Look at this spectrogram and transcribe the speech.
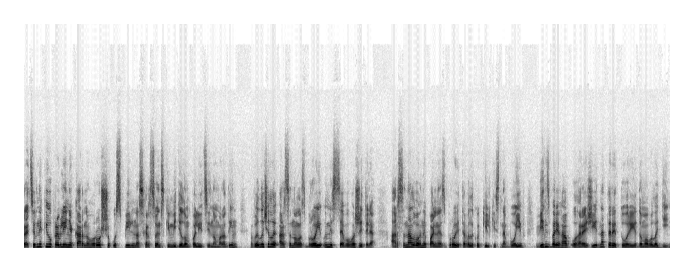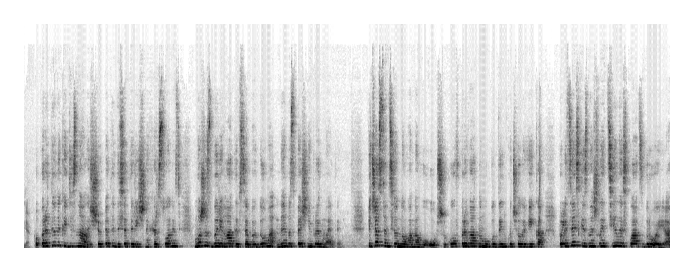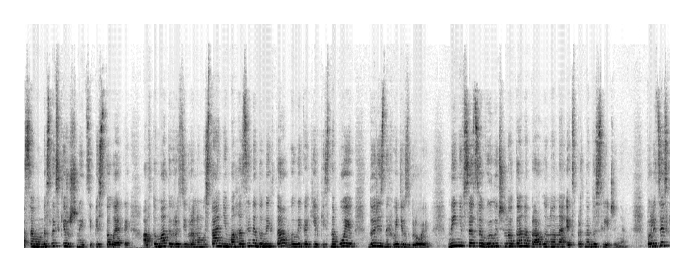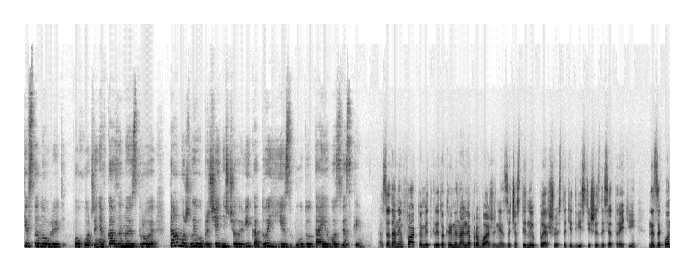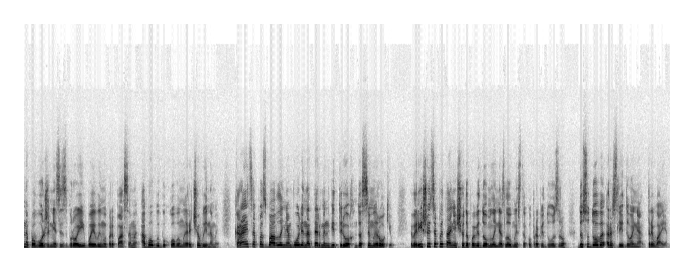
Працівники управління карного розшуку спільно з Херсонським відділом поліції номер 1 вилучили арсенал зброї у місцевого жителя. Арсенал вогнепальної зброї та велику кількість набоїв він зберігав у гаражі на території домоволодіння. Оперативники дізналися, що 50-річний херсонець може зберігати в себе вдома небезпечні предмети. Під час санкціонованого обшуку в приватному будинку чоловіка поліцейські знайшли цілий склад зброї, а саме мисливські рушниці, пістолети, автомати в розібраному стані, магазини до них та велика кількість набоїв до різних видів зброї. Нині все це вилучено та направлено на експертне дослідження. Поліцейські встановлюють походження вказаної зброї та можливу причетність чоловіка до її збуту та його зв'язки. За даним фактом відкрито кримінальне провадження за частиною 1 статті 263 незаконне поводження зі зброєю, бойовими припасами або вибуховими речовинами. Карається позбавленням волі на термін від 3 до 7 років. Вирішується питання щодо повідомлення зловмиснику про підозру. Досудове розслідування триває.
